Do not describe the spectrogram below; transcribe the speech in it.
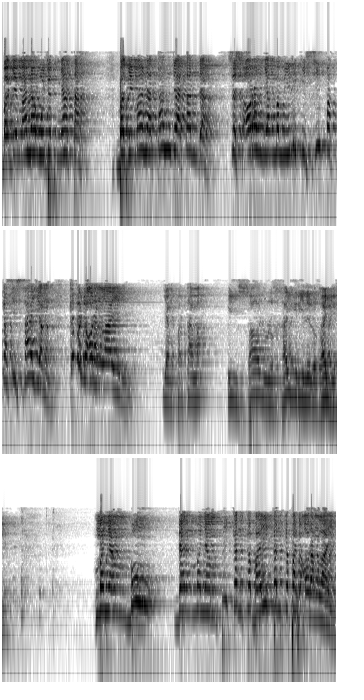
Bagaimana wujud nyata Bagaimana tanda-tanda seseorang yang memiliki sifat kasih sayang kepada orang lain? Yang pertama, isalul khairi lil ghair. Menyambung dan menyampaikan kebaikan kepada orang lain.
